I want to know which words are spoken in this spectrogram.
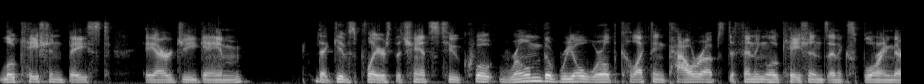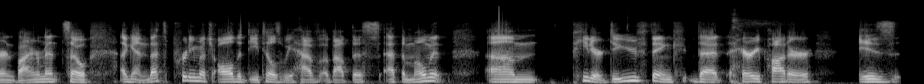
location-based ARG game that gives players the chance to quote roam the real world collecting power-ups defending locations and exploring their environment. So again that's pretty much all the details we have about this at the moment. Um, peter do you think that harry potter is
